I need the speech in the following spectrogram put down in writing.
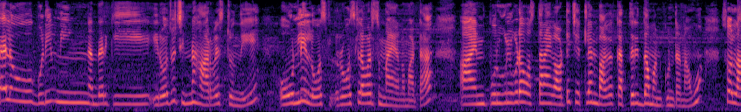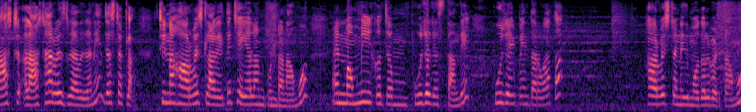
హలో గుడ్ ఈవినింగ్ అందరికీ. ఈరోజు చిన్న హార్వెస్ట్ ఉంది. ఓన్లీ లోస్ రోజ్ ఫ్లవర్స్ ఉన్నాయన్నమాట. అండ్ పురుగులు కూడా వస్తున్నాయి కాబట్టి చెట్లను బాగా కత్తిరిద్దాం అనుకుంటున్నాము. సో లాస్ట్ లాస్ట్ హార్వెస్ట్ కాదు కానీ జస్ట్ అట్లా చిన్న హార్వెస్ట్ లాగా అయితే చేయాలనుకుంటున్నాము. అండ్ మమ్మీ కొంచెం పూజ చేస్తుంది. పూజ అయిపోయిన తర్వాత హార్వెస్ట్ అనేది మొదలు పెడతాము.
